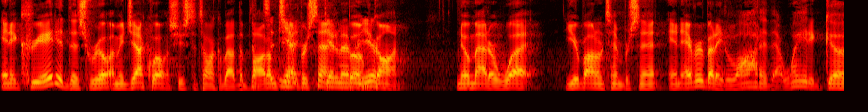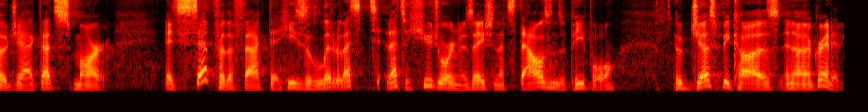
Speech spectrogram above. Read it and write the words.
and it created this real. I mean, Jack Welch used to talk about the bottom it, yeah, ten percent. get 'em every Boom, year. gone. No matter what, your bottom ten percent, and everybody lauded that. Way to go, Jack. That's smart. Except for the fact that he's literally that's that's a huge organization. That's thousands of people who just because and now, granted,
